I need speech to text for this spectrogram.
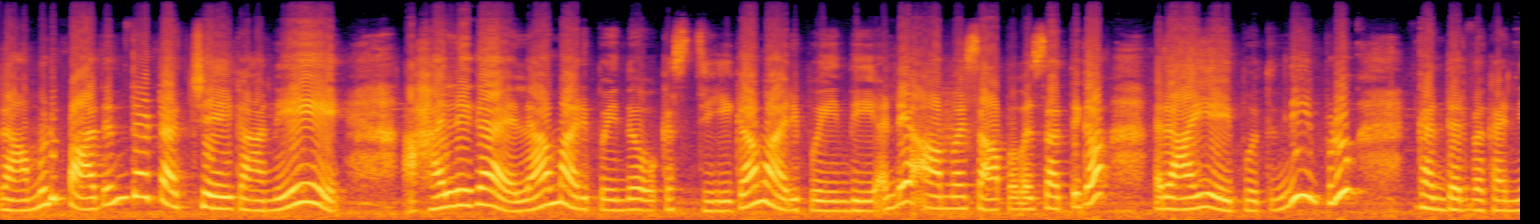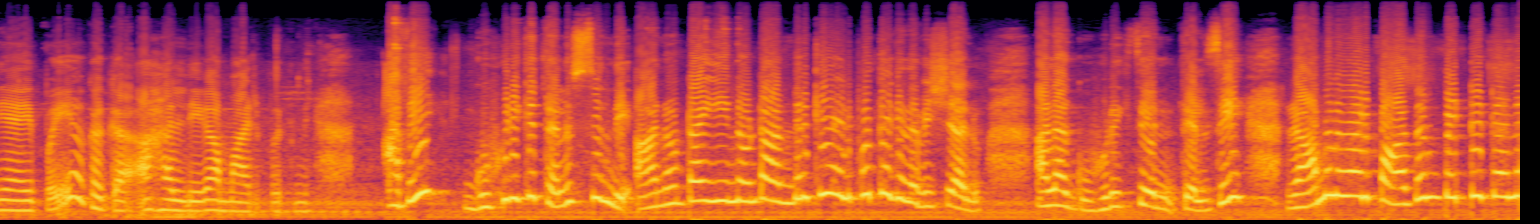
రాముడు పాదంతో టచ్ చేయగానే అహల్యగా ఎలా మారిపోయిందో ఒక స్త్రీగా మారిపోయింది. అంటే ఆమె శాపవశాత్తుగా రాయి అయిపోతుంది. ఇప్పుడు గంధర్వ కన్య అయిపోయి ఒక గ- అహల్యగా మారిపోతుంది. అవి గుహుడికి తెలుస్తుంది. ఆ నోట ఈ నోట అందరికీ వెళ్ళిపోతాయి కదా విషయాలు. అలా గుహుడికి తెలిసి రాముల వారు పాదం పెట్టి తన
